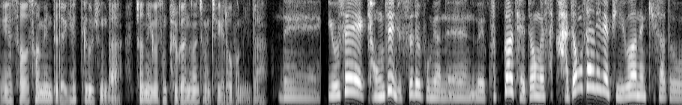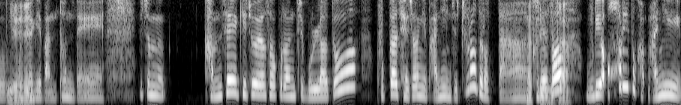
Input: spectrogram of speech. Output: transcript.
해서 서민들에게 혜택을 준다. 저는 이것은 불가능한 정책이라고 봅니다. 네. 요새 경제 뉴스들 보면은 왜 국가 재정을 가정 살림에 비유하는 기사도 예. 굉장히 많던데 요즘 감세 기조여서 그런지 몰라도 국가 재정이 많이 이제 줄어들었다. 맞습니다. 그래서 우리 허리도 많이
